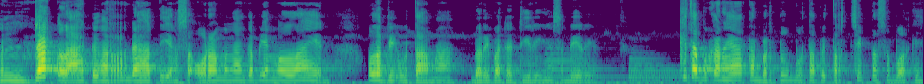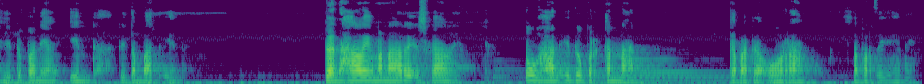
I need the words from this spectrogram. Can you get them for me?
hendaklah dengan rendah hati yang seorang menganggap yang lain lebih utama daripada dirinya sendiri. Kita bukan hanya akan bertumbuh, tapi tercipta sebuah kehidupan yang indah di tempat ini. Dan hal yang menarik sekali, Tuhan itu berkenan kepada orang seperti ini.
